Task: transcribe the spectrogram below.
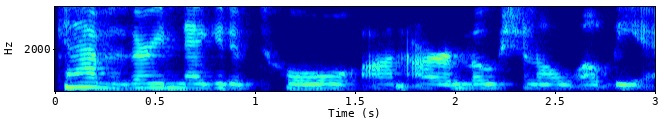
can have a very negative toll on our emotional well being.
